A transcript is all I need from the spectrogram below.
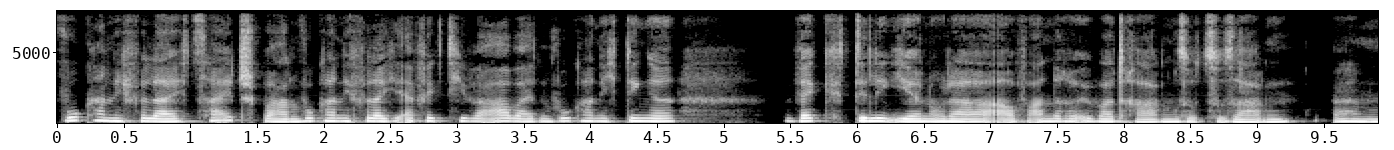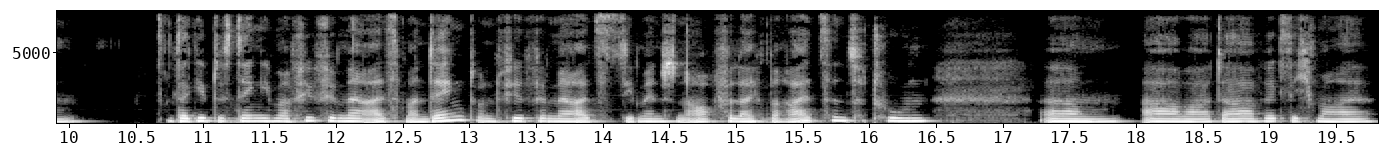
wo kann ich vielleicht Zeit sparen, wo kann ich vielleicht effektiver arbeiten, wo kann ich Dinge wegdelegieren oder auf andere übertragen sozusagen. Ähm, da gibt es, denke ich mal, viel, viel mehr, als man denkt und viel, viel mehr, als die Menschen auch vielleicht bereit sind zu tun. Ähm, aber da wirklich mal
